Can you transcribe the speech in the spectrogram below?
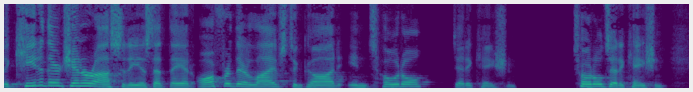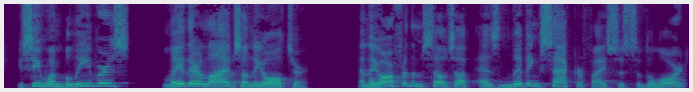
The key to their generosity is that they had offered their lives to God in total dedication. Total dedication. You see, when believers lay their lives on the altar and they offer themselves up as living sacrifices to the Lord,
